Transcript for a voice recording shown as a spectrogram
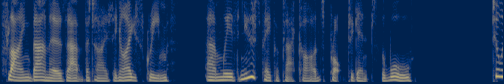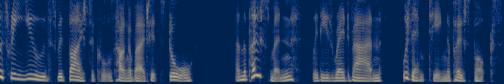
flying banners advertising ice cream, and with newspaper placards propped against the wall. Two or three youths with bicycles hung about its door, and the postman, with his red van, was emptying the postbox.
